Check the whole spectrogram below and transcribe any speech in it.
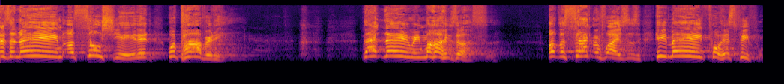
is a name associated with poverty. That name reminds us of the sacrifices he made for his people.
